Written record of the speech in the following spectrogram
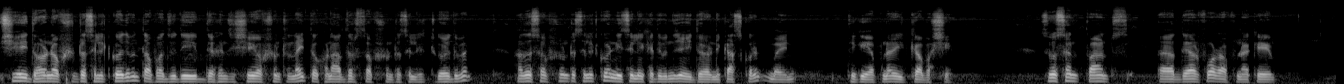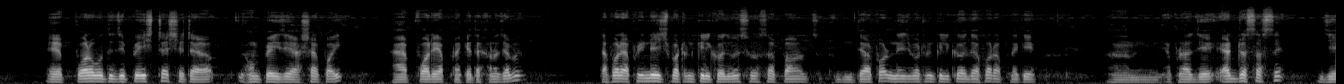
সেই ধরনের অপশনটা সিলেক্ট করে দেবেন। তারপর যদি দেখেন যে সেই অপশনটা নাই, তখন আদার্স অপশনটা সিলেক্ট করে দেবেন। আদার্স অপশনটা সিলেক্ট করে নিচে লিখে দেবেন যে এই ধরনের কাজ করেন বা থেকে আপনার ইনকাম আসে সোর্স অ্যান্ড ফান্ডস দেওয়ার পর আপনাকে পরবর্তী যে পেজটা সেটা হোম পেজে আসার পর পরে আপনাকে দেখানো যাবে। তারপরে আপনি নেক্সট বাটন ক্লিক করে দেবেন। সোর্স অফ ফান্ডস দেওয়ার পর নেক্সট বাটন ক্লিক করে দেওয়ার পর আপনাকে আপনার যে অ্যাড্রেস আছে, যে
